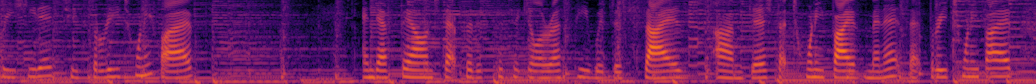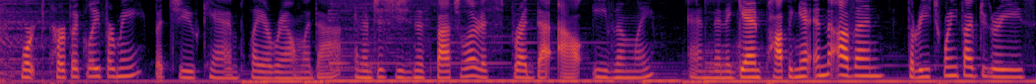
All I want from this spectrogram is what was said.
preheated to 325. And I found that for this particular recipe with this size um, dish, that 25 minutes at 325 worked perfectly for me, but you can play around with that. And I'm just using a spatula to spread that out evenly. And then again, popping it in the oven, 325 degrees,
